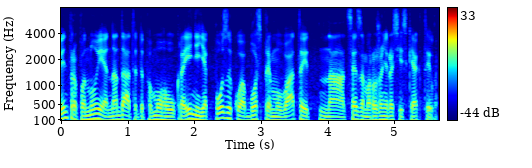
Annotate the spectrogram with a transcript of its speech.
Він пропонує надати допомогу Україні як позику або спрямувати на це заморожені російські активи.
